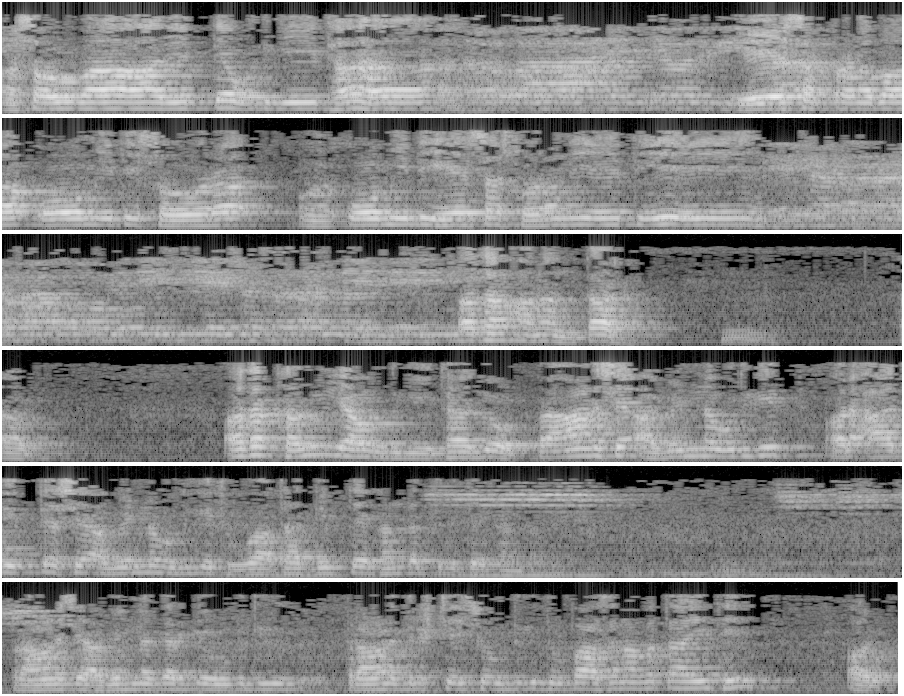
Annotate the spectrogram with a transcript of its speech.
असौवादित्य उद्गीत। एस प्रणव ओमिति सौर, ओमिति एस स्वरनीति अथ अनंतर अब अथ खलु या उद्गीत, जो प्राण से अभिन्न उद्गीत और आदित्य से अभिन्न उद्गीत हुआ था, द्वितीय खंड, तृतीय खंड। प्राण से अभिन्न करके प्राण दृष्टि से उद्गीत उपासना बताई थी, और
